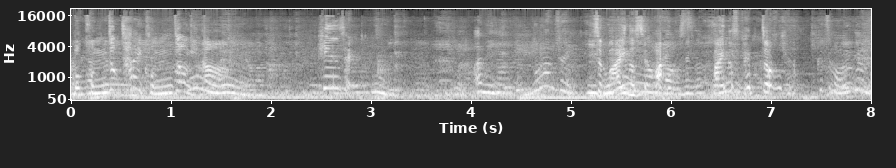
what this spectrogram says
뭐 검정 차라리 검정이나 어. 흰색 아니 노란색 이 진짜 마이너스야 노란색이라고 생각. 마이너스 100점이야 그치 얼굴은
